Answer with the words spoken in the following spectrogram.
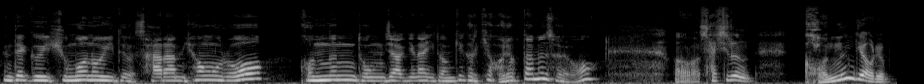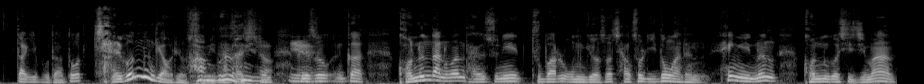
근데 그 휴머노이드 사람형으로 걷는 동작이나 이런 게 그렇게 어렵다면서요? 어, 사실은 걷는 게 어렵다기보다도 잘 걷는 게 어렵습니다. 아. 사실은. 예. 그래서 그러니까 걷는다는 건 단순히 두 발을 옮겨서 장소를 이동하는 행위는 걷는 것이지만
